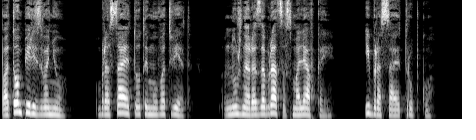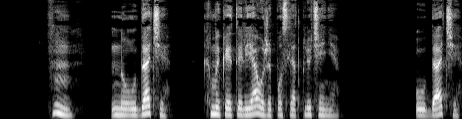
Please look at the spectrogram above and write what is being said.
«Потом перезвоню», — бросает тот ему в ответ. «Нужно разобраться с малявкой». И бросает трубку. «Хм, ну удачи», — хмыкает Илья уже после отключения. «Удачи?»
